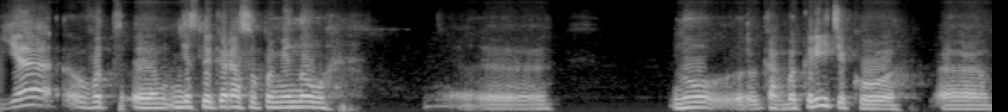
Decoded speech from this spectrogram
я вот э, несколько раз упомянул, э, ну, как бы критику э,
